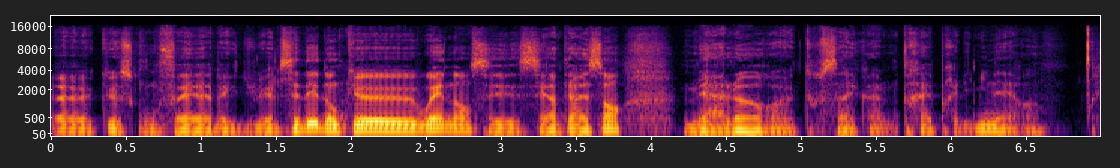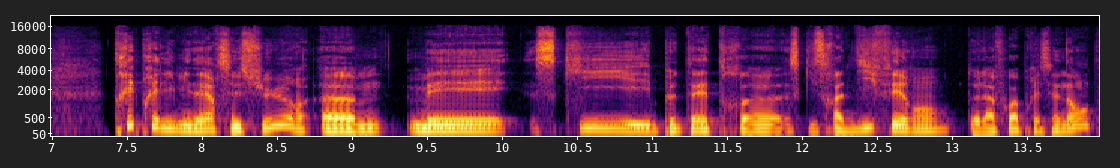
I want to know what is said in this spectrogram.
que ce qu'on fait avec du LCD. Donc, ouais, non, c'est c'est intéressant. Mais alors, euh, tout ça est quand même très préliminaire. hein. très préliminaire, c'est sûr, euh, mais ce qui peut-être, euh, ce qui sera différent de la fois précédente,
